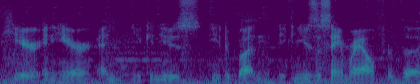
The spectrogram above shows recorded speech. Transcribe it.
here and here, and you can use either button. You can use the same rail for the.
